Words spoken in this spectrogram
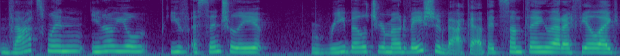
that's when you know you'll you've essentially rebuilt your motivation back up. It's something that i feel like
